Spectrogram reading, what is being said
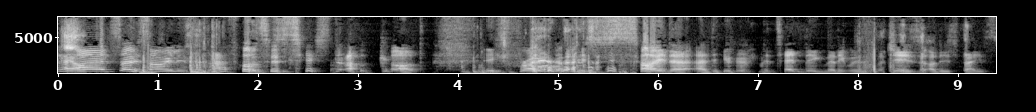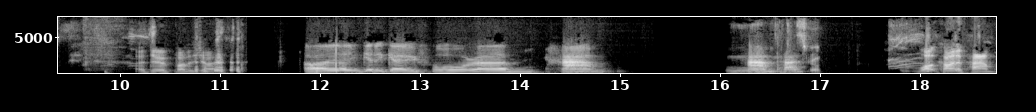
I am so sorry, listeners. Apples is just oh God. He's thrown up his cider and he was pretending that it was jizz on his face. I do apologise. I'm gonna go for um, ham. Ooh, Ham pants. What kind of ham?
